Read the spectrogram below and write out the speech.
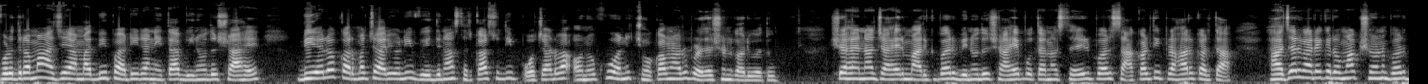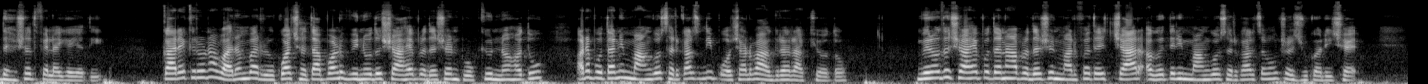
વડોદરામાં આજે આમ આદમી પાર્ટીના નેતા વિનોદ શાહે બીએલઓ કર્મચારીઓની વેદના સરકાર સુધી પહોંચાડવા અનોખું અને ચોંકાવનારું પ્રદર્શન કર્યું હતું. શહેરના જાહેર માર્ગ પર વિનોદ શાહે પોતાના શરીર પર સાંકળથી પ્રહાર કરતા હાજર કાર્યકરોમાં ક્ષણભર દહેશત ફેલાઈ ગઈ હતી. કાર્યક્રમોના વારંવાર રોકવા છતાં પણ વિનોદ શાહે પ્રદર્શન રોક્યું ન હતું અને પોતાની માંગો સરકાર સુધી પહોંચાડવા આગ્રહ રાખ્યો હતો. વિનોદ શાહે પોતાના આ પ્રદર્શન મારફતે ચાર અગત્યની માંગો સરકાર સમક્ષ રજૂ કરી છે.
